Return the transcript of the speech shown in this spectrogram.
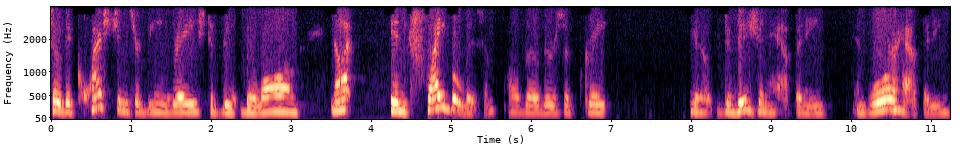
so the questions are being raised to be, belong not in tribalism, although there's a great, you know, division happening and war happening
